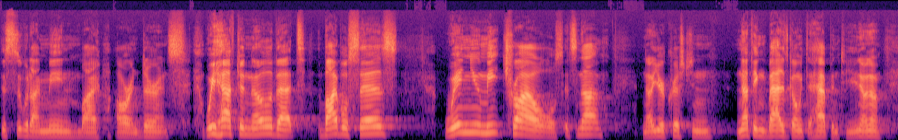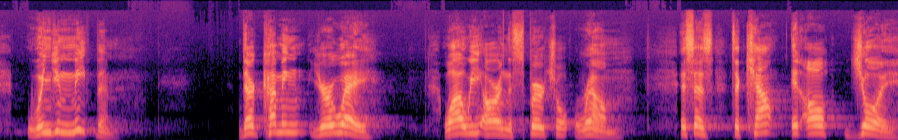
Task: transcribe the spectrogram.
This is what I mean by our endurance. We have to know that the Bible says when you meet trials, it's not, no, you're a Christian, nothing bad is going to happen to you. No, no. When you meet them, they're coming your way while we are in the spiritual realm. It says to count it all joy.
